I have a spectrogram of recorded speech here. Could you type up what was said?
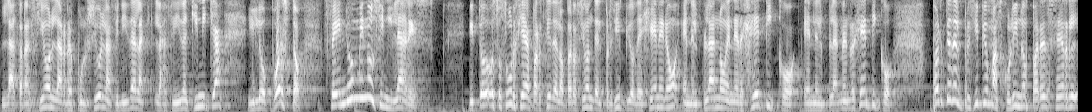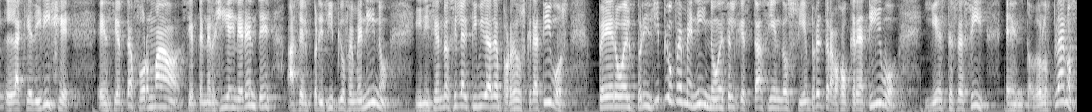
la atracción, la repulsión, la afinidad, la afinidad química y lo opuesto. Fenómenos similares y todo esto surge a partir de la operación del principio de género en el plano energético, en el plano energético. Parte del principio masculino parece ser la que dirige, en cierta forma, cierta energía inherente hacia el principio femenino, iniciando así la actividad de procesos creativos. Pero el principio femenino es el que está haciendo siempre el trabajo creativo. Y este es así en todos los planos.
